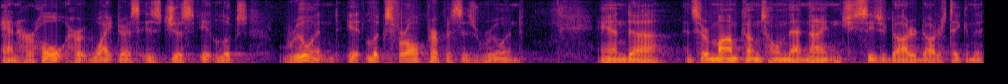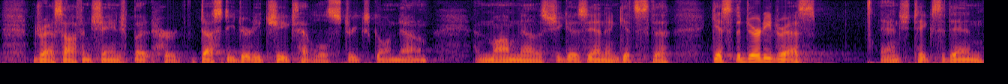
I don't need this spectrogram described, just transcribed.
And her whole her white dress is just it looks ruined. It looks for all purposes ruined. And uh, and so her mom comes home that night and she sees her daughter. Daughter's taking the dress off and changed, but her dusty, dirty cheeks have little streaks going down them. And mom knows. She goes in and gets the, gets the dirty dress and she takes it in.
